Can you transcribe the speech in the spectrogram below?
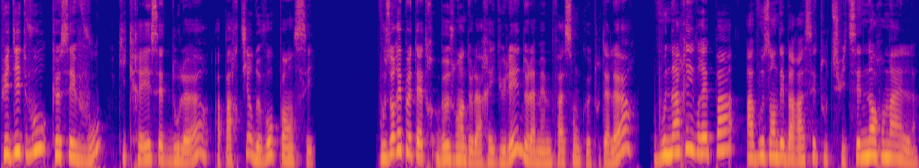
Puis dites-vous que c'est vous qui créez cette douleur à partir de vos pensées. Vous aurez peut-être besoin de la réguler de la même façon que tout à l'heure. Vous n'arriverez pas à vous en débarrasser tout de suite, c'est normal.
